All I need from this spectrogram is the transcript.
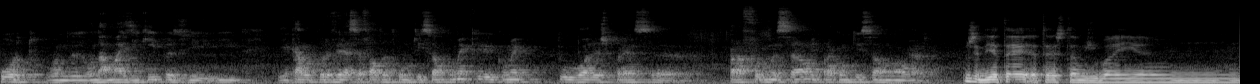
Porto, onde, onde há mais equipas e, e- e acaba por haver essa falta de competição. Como é que, como é que tu olhas para, essa, para a formação e para a competição no Algarve? Hoje em dia até, até estamos bem, hum,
